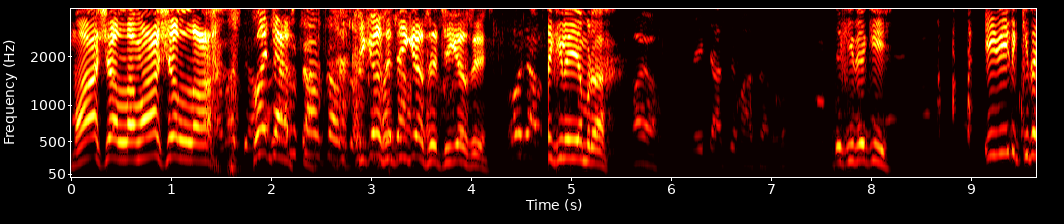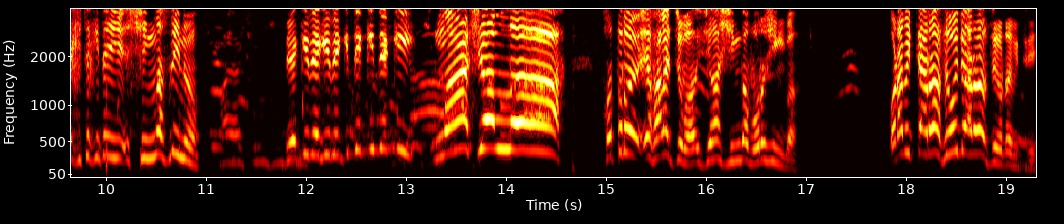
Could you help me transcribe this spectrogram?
মাশাল্লাহ মাশাল্লাহ। ঠিক আছে ঠিক আছে ঠিক আছে। দেখিলেই আমরা। দেখি দেখি। কিতা কিতা কিতা শিং মাছ নিনো? দেখি দেখি দেখি দেখি দেখি। মাশাল্লাহ কতটা এ বা যা শিংবা বড় শিংবা ওটা ভিতরে আরও আছে ওই আরও আছে ওটার ভিতরে।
